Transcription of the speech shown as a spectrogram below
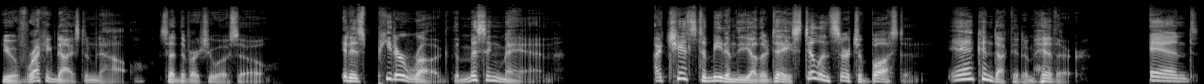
You have recognized him now, said the virtuoso. It is Peter Rugg, the missing man. I chanced to meet him the other day, still in search of Boston, and conducted him hither. And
